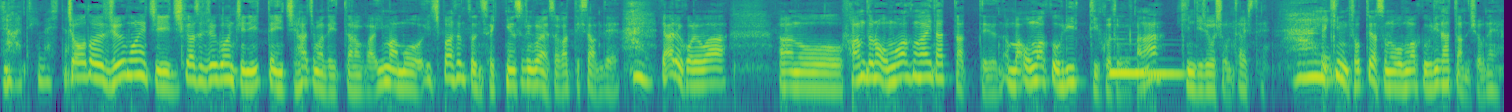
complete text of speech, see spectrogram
下がってきました。ちょうど15日、1月15日に1.18までいったのが、今もう1%に接近するぐらい下がってきたんで、はい、やはりこれは、あの、ファンドの思惑買いだったっていう、まあ、思惑売りっていうことかな、金利上昇に対して。はい。金にとってはその思惑売りだったんでしょうね。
